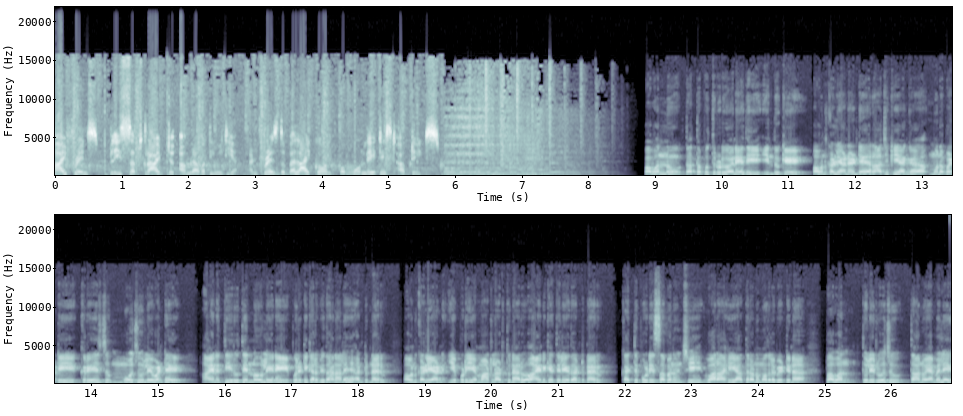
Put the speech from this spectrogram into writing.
Hi friends please subscribe to Amaravati media and press the bell icon for more latest updates పవన్ను దత్తపుత్రుడు అనేది ఇందుకే. పవన్ కళ్యాణ్ అంటే రాజకీయంగా మునపటి క్రేజ్ మోజు లేవంటే ఆయన తీరు తెన్నో లేని పొలిటికల్ విధానాలే అంటున్నారు. పవన్ కళ్యాణ్ ఎప్పుడు ఏం మాట్లాడుతున్నారో ఆయనకే తెలియదు అంటున్నారు కత్తిపూడి సభ నుంచి వారాహి యాత్రను మొదలుపెట్టిన పవన్ తొలి రోజు తాను ఎమ్మెల్యే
